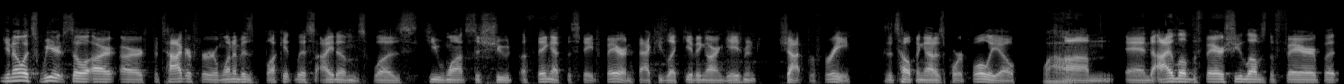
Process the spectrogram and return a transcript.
you know, it's weird. So our, our photographer, one of his bucket list items was he wants to shoot a thing at the state fair. In fact, he's like giving our engagement shot for free because it's helping out his portfolio. wow. Um, and I love the fair. She loves the fair, but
